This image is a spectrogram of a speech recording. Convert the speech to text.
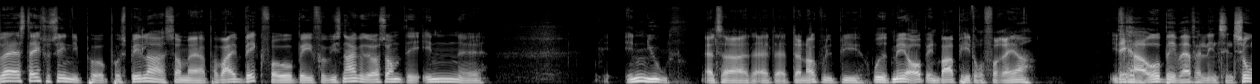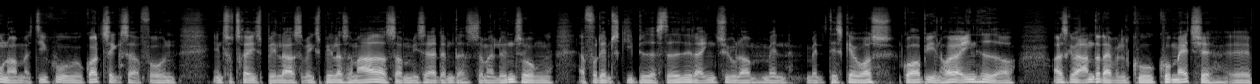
Hvad er status egentlig på, på spillere, som er på vej væk fra OB? For vi snakkede jo også om det inden, øh, inden jul. Altså, at, at der nok vil blive ryddet mere op end bare Pedro Ferreira. Det har OB i hvert fald en intention om. Altså, de kunne jo godt tænke sig at få en, en to-tre spillere, som ikke spiller så meget, og som især dem, der som er løntunge, at få dem skibet afsted. Det er der ingen tvivl om, men, men det skal jo også gå op i en højere enhed, og, og der skal være andre, der vil kunne, kunne matche, øh,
